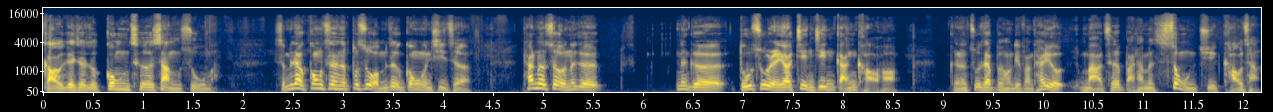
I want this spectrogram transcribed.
搞一个叫做公车上书嘛。什么叫公车呢？不是我们这个公共汽车，他那时候那个那个读书人要进京赶考哈，可能住在不同地方，他有马车把他们送去考场，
